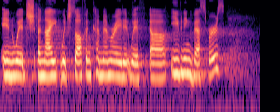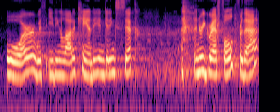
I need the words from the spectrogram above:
in which a night which is often commemorated with uh, evening vespers or with eating a lot of candy and getting sick and regretful for that.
